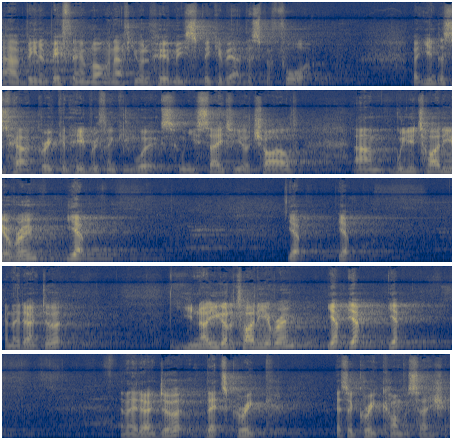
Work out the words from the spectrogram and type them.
uh, been at Bethlehem long enough, you would have heard me speak about this before. But you, this is how Greek and Hebrew thinking works. When you say to your child, um, Will you tidy your room? Yep. Yep, yep. And they don't do it? You know you've got to tidy your room? Yep, yep, yep. And they don't do it? That's Greek. That's a Greek conversation.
